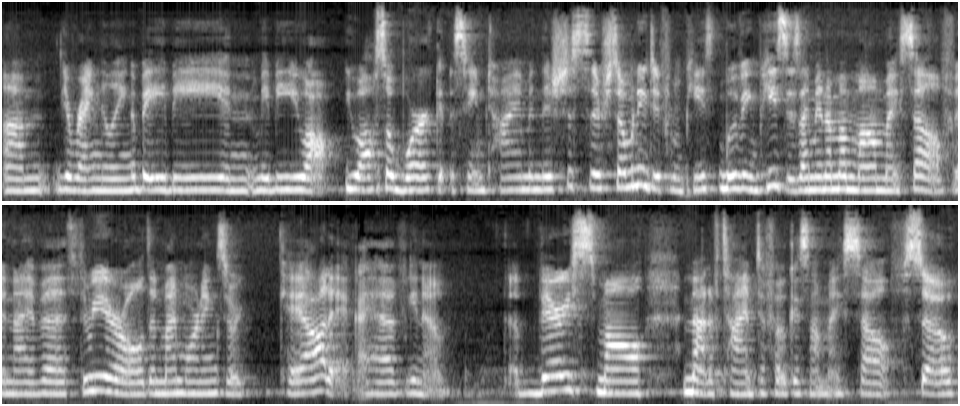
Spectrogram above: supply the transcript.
um, you're wrangling a baby and maybe you al- you also work at the same time and there's just there's so many different piece, moving pieces. I mean, I'm a mom myself and I have a 3-year-old and my mornings are chaotic. I have, you know, a very small amount of time to focus on myself. So,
